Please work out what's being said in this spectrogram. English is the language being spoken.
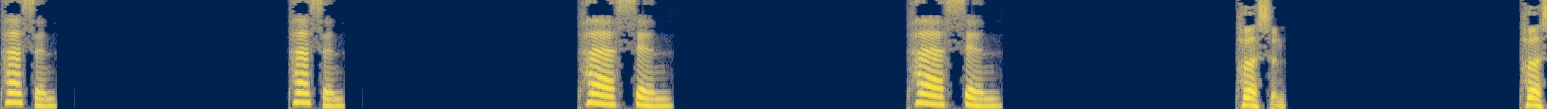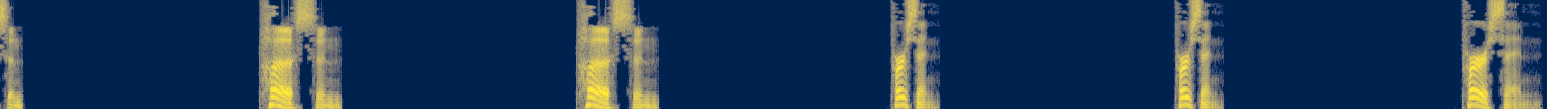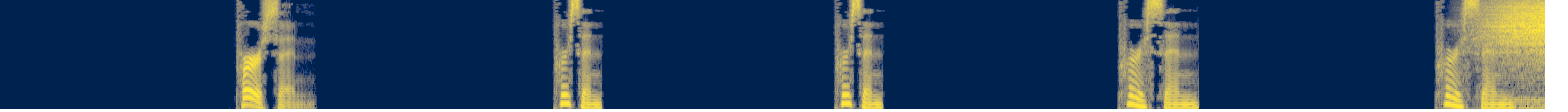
person person person person person person person person person person person person person person person person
